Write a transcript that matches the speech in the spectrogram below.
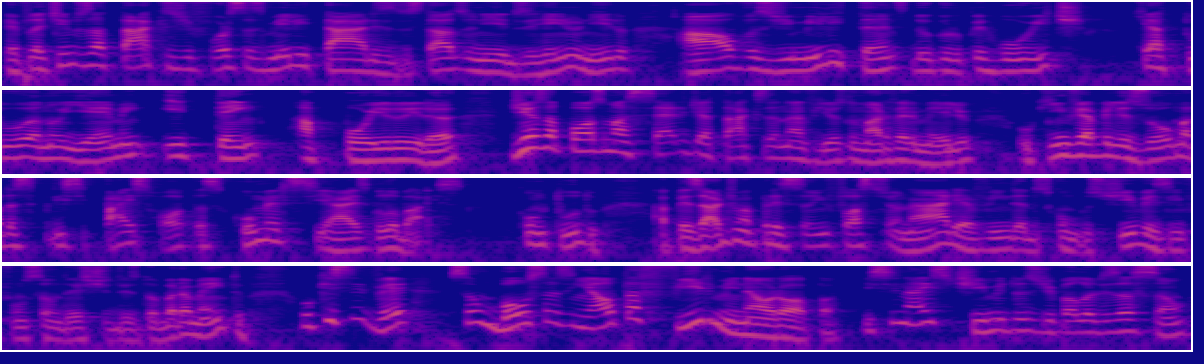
refletindo os ataques de forças militares dos Estados Unidos e Reino Unido a alvos de militantes do grupo Houthi que atua no Iêmen e tem apoio do Irã, dias após uma série de ataques a navios no Mar Vermelho, o que inviabilizou uma das principais rotas comerciais globais. Contudo, apesar de uma pressão inflacionária vinda dos combustíveis em função deste desdobramento, o que se vê são bolsas em alta firme na Europa e sinais tímidos de valorização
